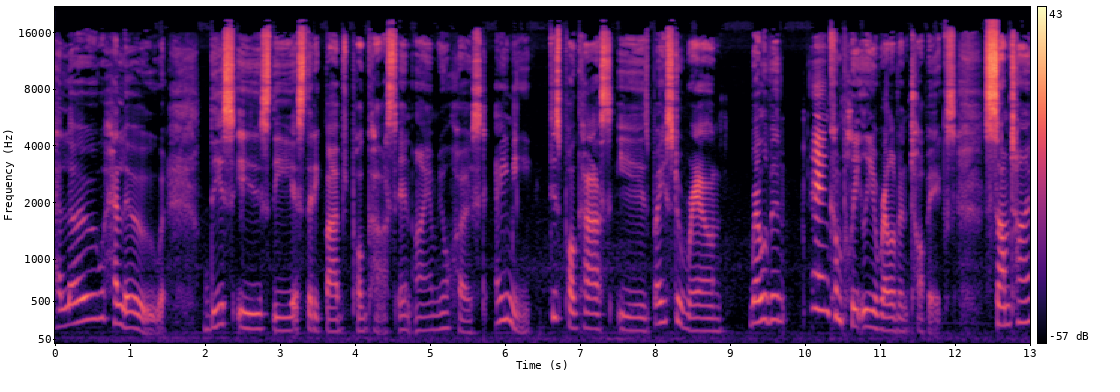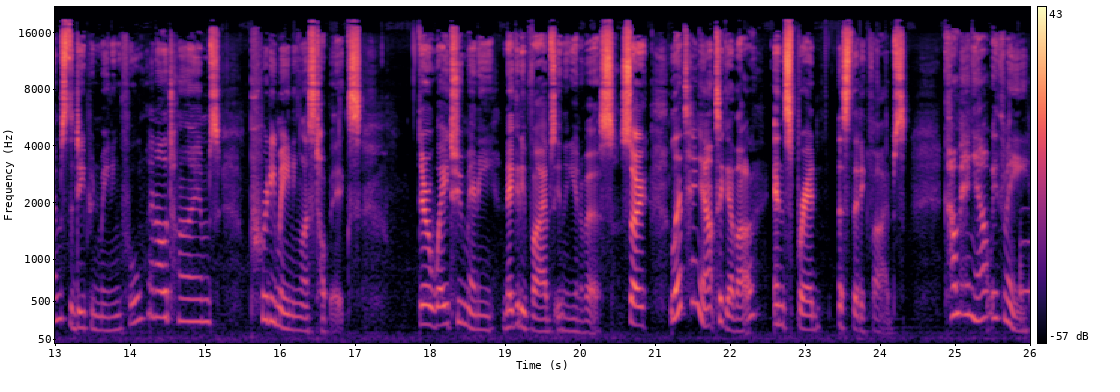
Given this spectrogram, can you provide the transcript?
Hello, hello. This is the Aesthetic Vibes podcast, and I am your host, Amy. This podcast is based around relevant and completely irrelevant topics. Sometimes the deep and meaningful, and other times pretty meaningless topics. There are way too many negative vibes in the universe. So let's hang out together and spread aesthetic vibes. Come hang out with me.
